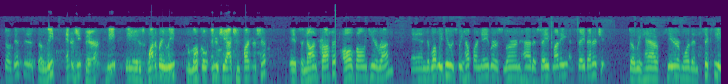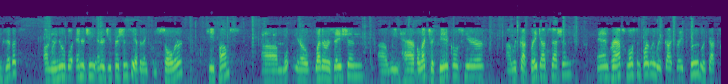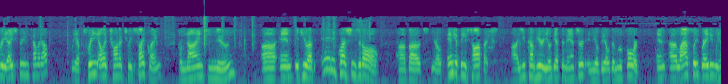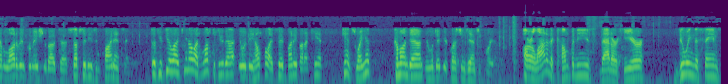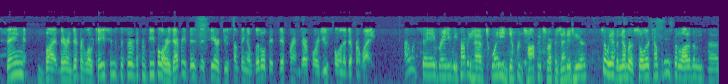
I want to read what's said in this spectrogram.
So this is the LEAP Energy Fair. LEAP is Waterbury LEAP, the local energy action partnership. It's a nonprofit, all volunteer run. And what we do is we help our neighbors learn how to save money and save energy. So we have here more than 60 exhibits on renewable energy, energy efficiency, everything from solar, heat pumps, um, you know, weatherization. Uh, we have electric vehicles here. Uh, we've got breakout sessions. And perhaps most importantly, we've got great food. We've got free ice cream coming up. We have free electronics recycling from 9 to noon. Uh, and if you have any questions at all about, you know, any of these topics, uh, you come here, you'll get them answered, and you'll be able to move forward. And uh, lastly, Brady, we have a lot of information about uh, subsidies and financing. So if you feel like, you know, I'd love to do that, it would be helpful. I'd save money, but I can't can't swing it. Come on down, and we'll get your questions answered for you. Are a lot of the companies that are here doing the same thing, but they're in different locations to serve different people, or is every business here do something a little bit different, therefore useful in a different way? I would say, Brady, we probably have 20 different topics represented here. So we have a number of solar companies, but a lot of them uh,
